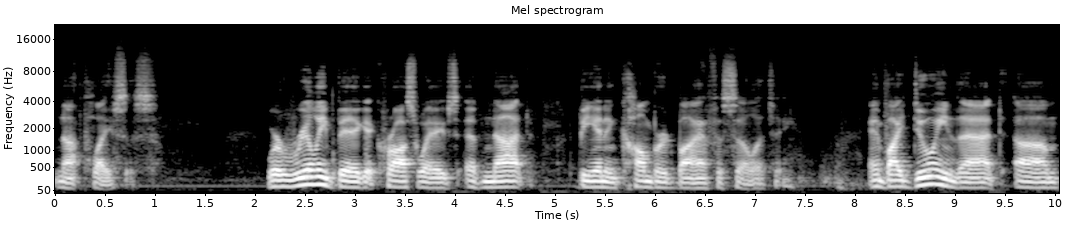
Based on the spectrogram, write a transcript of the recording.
not places. We're really big at Crosswaves of not being encumbered by a facility. And by doing that, um,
